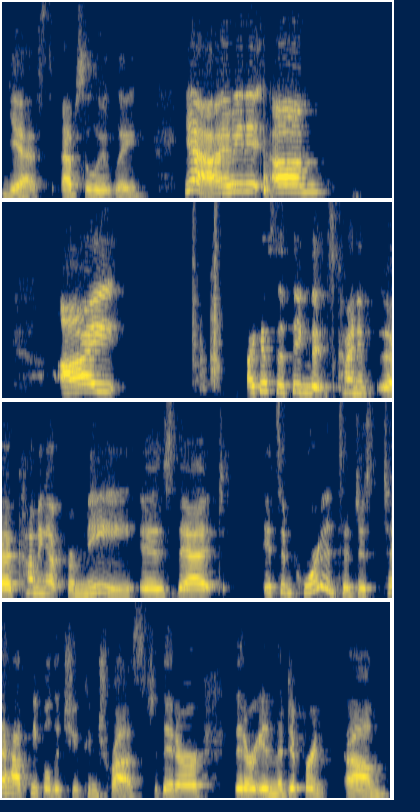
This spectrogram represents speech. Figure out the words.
Yes, absolutely. Yeah, I mean, it, um, I, I guess the thing that's kind of uh, coming up for me is that it's important to just to have people that you can trust that are that are in the different um,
